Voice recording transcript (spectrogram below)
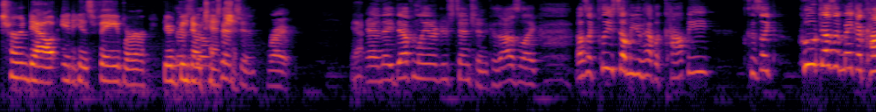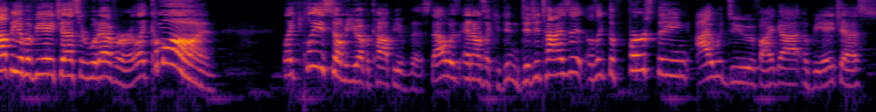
turned out in his favor, there'd There's be no, tension. right? Yeah. And they definitely introduced tension because I was like, I was like, please tell me you have a copy, because like, who doesn't make a copy of a VHS or whatever? Like, come on, like, please tell me you have a copy of this. That was, and I was like, you didn't digitize it. I was like, the first thing I would do if I got a VHS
